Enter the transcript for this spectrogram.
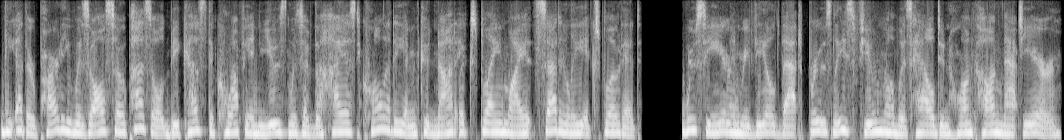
the other party was also puzzled because the coffin used was of the highest quality and could not explain why it suddenly exploded. Wu revealed that Bruce Lee's funeral was held in Hong Kong that year,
